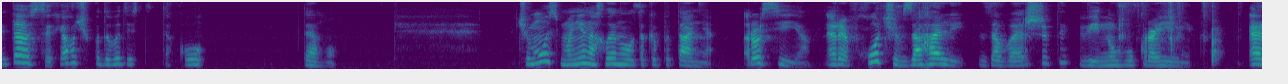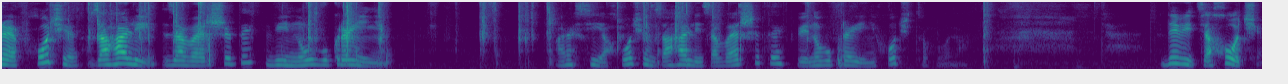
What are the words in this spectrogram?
Вітаю всіх! Я хочу подивитись таку тему. Чомусь мені нахлинуло таке питання. Росія РФ хоче взагалі завершити війну в Україні. РФ хоче взагалі завершити війну в Україні. А Росія хоче взагалі завершити війну в Україні. Хоче цього вона? Дивіться, хоче.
